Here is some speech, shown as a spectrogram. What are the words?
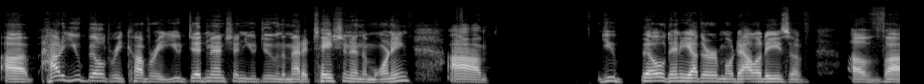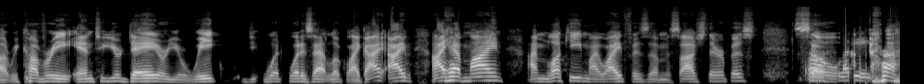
Uh, how do you build recovery? You did mention you do the meditation in the morning. Um, do you build any other modalities of of uh, recovery into your day or your week? What what does that look like? I I I have mine. I'm lucky. My wife is a massage therapist, so Oh,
